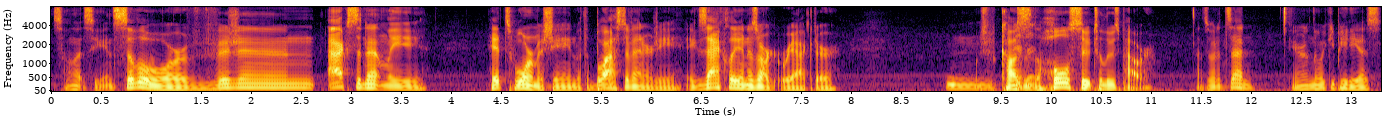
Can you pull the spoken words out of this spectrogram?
so let's see. In Civil War, Vision accidentally hits War Machine with a blast of energy exactly in his arc reactor, which causes the whole suit to lose power. That's what it said here in the Wikipedia's.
